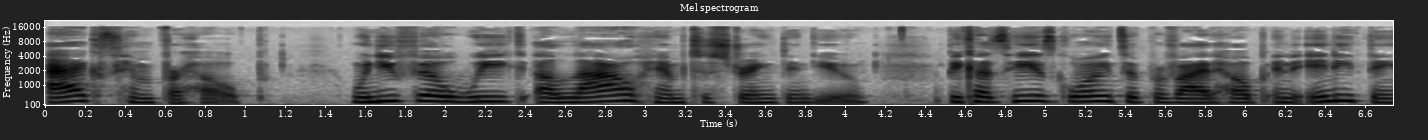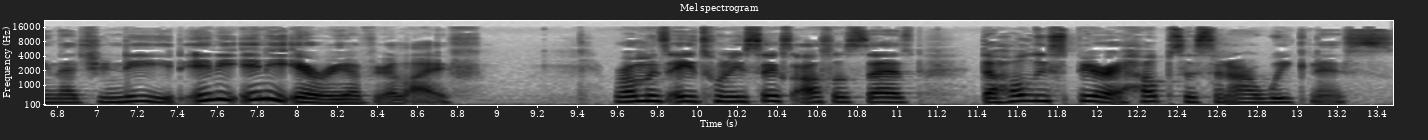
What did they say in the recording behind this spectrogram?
Ask him for help. When you feel weak, allow him to strengthen you because he is going to provide help in anything that you need, any any area of your life. Romans 8:26 also says, "The Holy Spirit helps us in our weakness."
